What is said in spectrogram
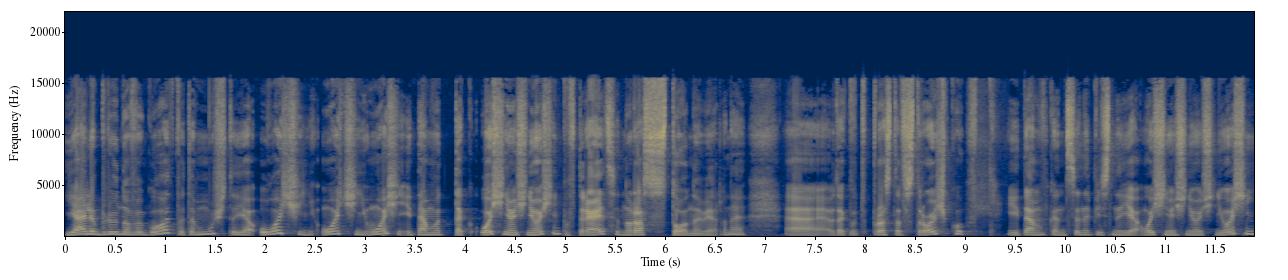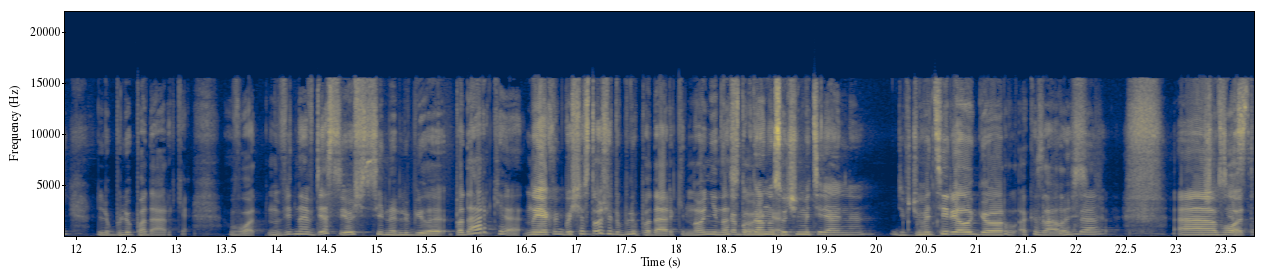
«Я люблю Новый год, потому что я очень-очень-очень...» И там вот так очень-очень-очень повторяется, ну, раз сто, наверное. Э, вот так вот просто в строчку, и там в конце написано «Я очень-очень-очень-очень люблю подарки». Вот. Ну, видно, я в детстве очень сильно любила подарки. Но я как бы сейчас тоже люблю подарки, но не настолько. Когда у нас очень материальная девчонка. Материал girl оказалась. Да. А, вот.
